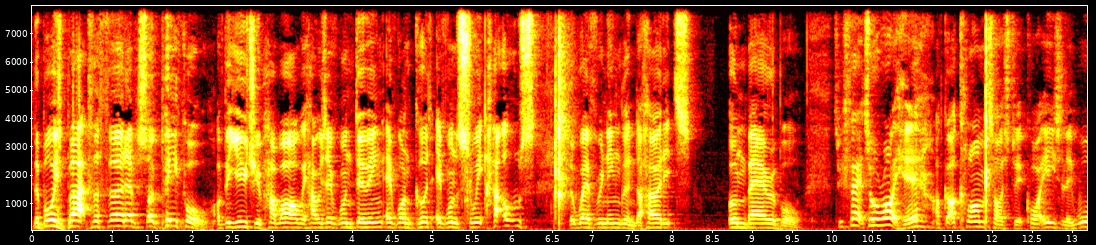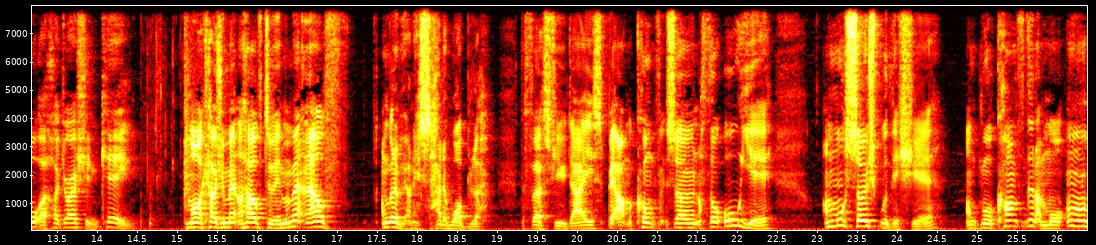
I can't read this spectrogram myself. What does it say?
the boys back for the third episode. People of the YouTube, how are we? How is everyone doing? Everyone good? Everyone sweet? How's the weather in England? I heard it's unbearable. To be fair, it's all right here. I've got acclimatised to it quite easily. Water, hydration, key. Mike, how's your mental health doing? My mental health, I'm going to be honest, had a wobbler the first few days. Bit out of my comfort zone. I thought all year, I'm more sociable this year. I'm more confident. I'm more, uh,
